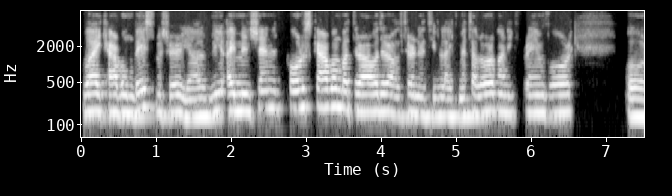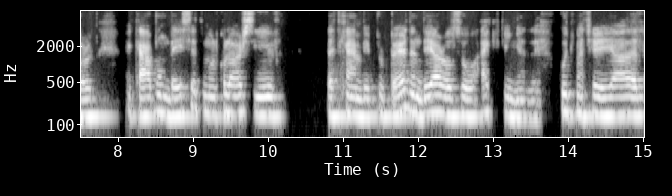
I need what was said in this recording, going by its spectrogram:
why carbon-based material. We, I mentioned porous carbon, but there are other alternatives like metal organic framework or carbon-based molecular sieve that can be prepared, and they are also acting as a good material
